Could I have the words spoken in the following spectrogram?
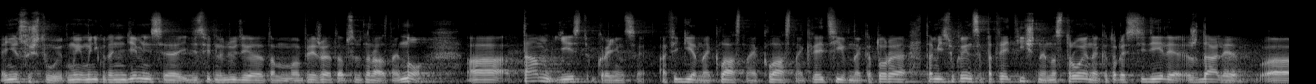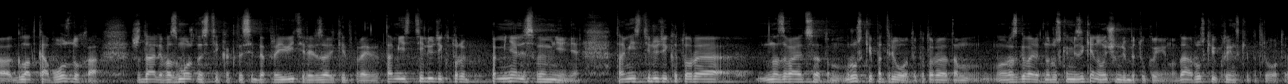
они существуют. Мы, мы никуда не денемся, и действительно люди э, там приезжают абсолютно разные. Но а, там есть украинцы, офигенные, классные, классные, креативные, которые, там есть украинцы патриотичные, настроенные, которые сидели, ждали э, глотка воздуха, ждали возможности как-то себя проявить реализовать какие-то проекты. Там есть те люди, которые поменяли свое мнение. Там есть те люди, которые называются там, русские патриоты, которые там разговаривают на русском языке, но очень любят Украину. Да? Русские украинские патриоты.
